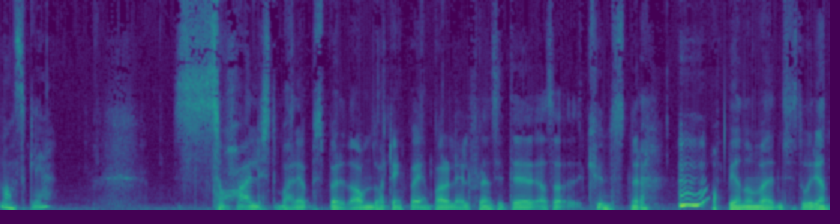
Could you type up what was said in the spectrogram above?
vanskelige. Så har jeg lyst til bare å spørre deg om du har tenkt på en parallell, for den sitter altså kunstnere Mhm. opp gjennom verdenshistorien.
